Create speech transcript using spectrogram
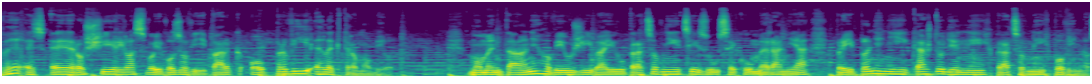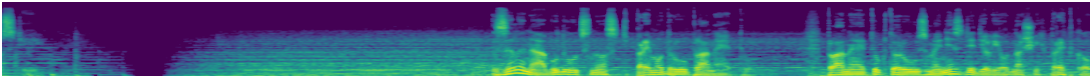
VSE rozšírila svoj vozový park o prvý elektromobil. Momentálne ho využívajú pracovníci z úseku merania pri plnení každodenných pracovných povinností. Zelená budúcnosť pre modrú planétu. Planétu, ktorú sme nezdedili od našich predkov,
